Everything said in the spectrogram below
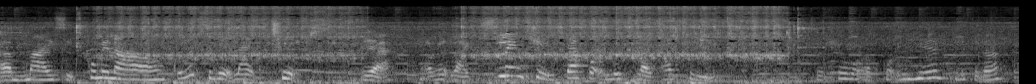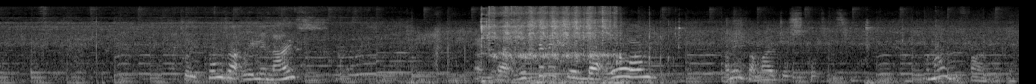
um, nice it's coming out. It looks a bit like chips. Yeah a bit like slim chips that's what it looks like actually So show what I've got in here. Look at that. So it comes out really nice. And that we finished with that one. I think I might just cut it. I might be fine with that.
